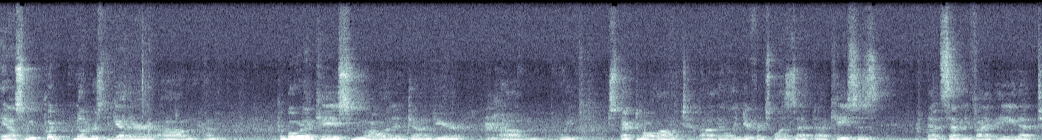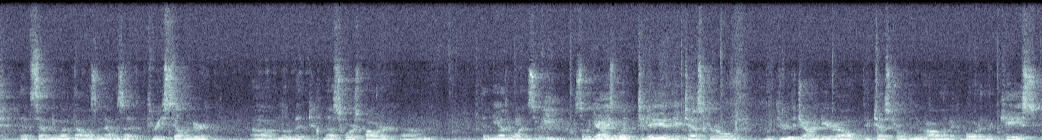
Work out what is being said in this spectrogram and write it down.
Yeah, so we put numbers together, um, on Kubota, Case, New Holland, and John Deere. Um, we spec'd them all out, uh, the only difference was that, uh, Cases, that seventy-five A, that, that seventy-one thousand, that was a three-cylinder, um, a little bit less horsepower, um, than the other ones. So the guys went today and they test drove we threw the John Deere out, they test drove the New Holland, a Kubota in the case.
